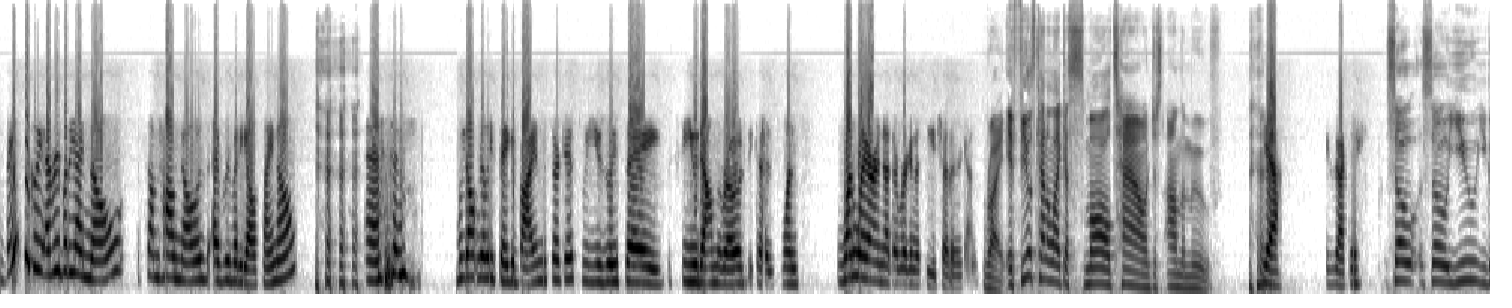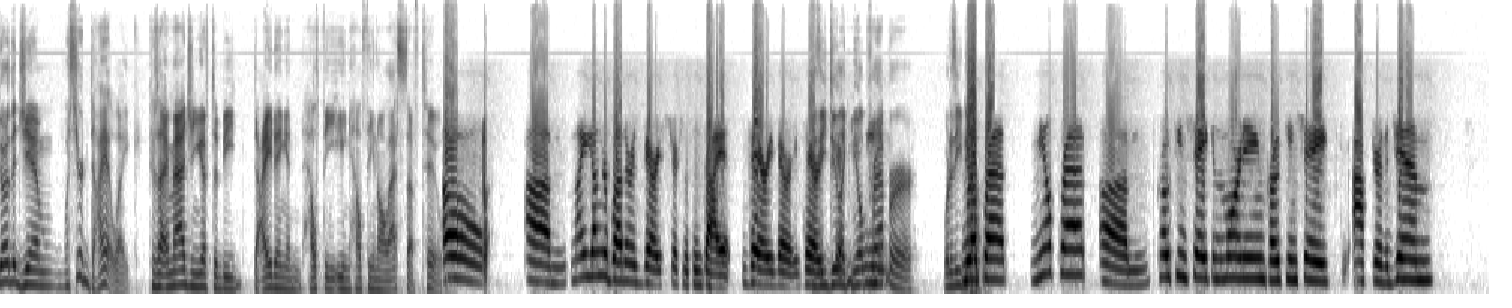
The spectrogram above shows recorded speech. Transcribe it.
basically everybody I know somehow knows everybody else I know. and we don't really say goodbye in the circus. We usually say see you down the road because once one way or another we're going to see each other again. Right. It feels kind of like a small town just on the move. yeah. Exactly. So so you you go to the gym. What's your diet like? Because I imagine you have to be dieting and healthy, eating healthy, and all that stuff too. Oh, um, my younger brother is very strict with his diet. Very, very, very. Does he do like meal prep or what does he do? meal prep, meal prep, um, protein shake in the morning, protein shake after the gym.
